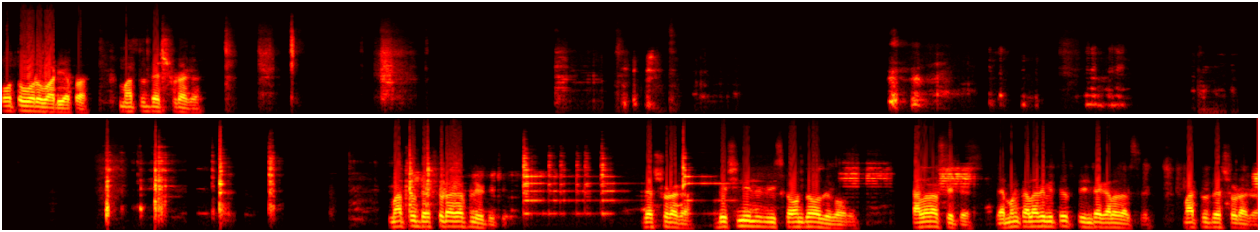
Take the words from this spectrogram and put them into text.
কত বড় বাড়ি, আপা? মাত্র দেড়শো টাকা। মাত্র দেড়শো টাকা প্লেট এটি। দেড়শো টাকা। বেশি নিলে ডিসকাউন্ট দেওয়া যাবে কালার আছে এটা। লেমন কালারের ভিতরে তিনটা কালার আছে। মাত্র দেড়শো টাকা।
